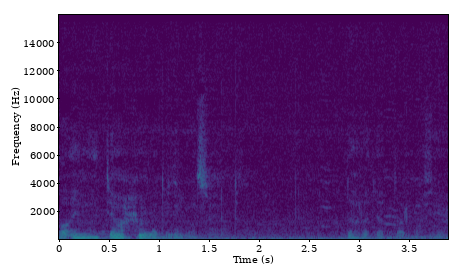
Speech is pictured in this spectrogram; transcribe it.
قائمة محمد الوسيلة درجة الرفيعة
